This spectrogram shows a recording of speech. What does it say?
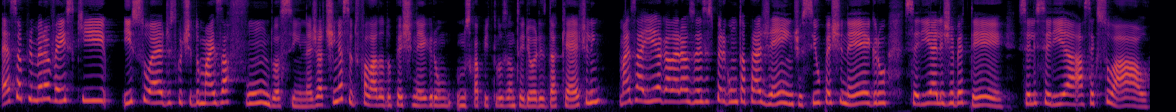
essa é a primeira vez que isso é discutido mais a fundo, assim, né? Já tinha sido falado do peixe negro nos capítulos anteriores da Kathleen, mas aí a galera às vezes pergunta pra gente se o peixe negro seria LGBT, se ele seria assexual,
